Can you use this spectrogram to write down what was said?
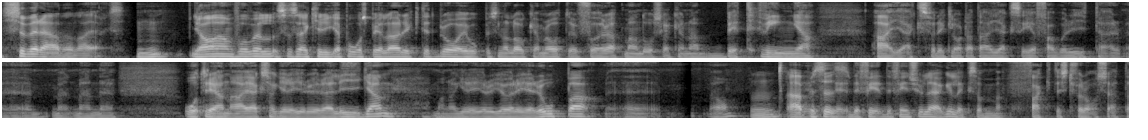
suveränen Ajax. Mm. Ja, han får väl så att säga, kriga på och spela riktigt bra ihop med sina lagkamrater för att man då ska kunna betvinga Ajax. För det är klart att Ajax är favorit här. Men, men återigen, Ajax har grejer att göra i ligan. Man har grejer att göra i Europa. Eh, ja, mm. ja precis. Det, det, det, finns ju läge liksom faktiskt för oss att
